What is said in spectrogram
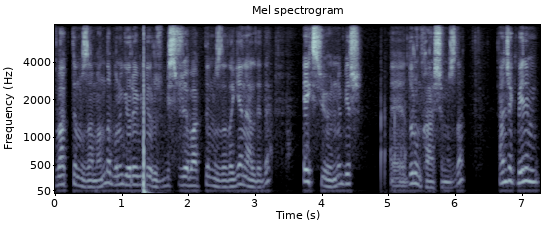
Baktığımız zaman da bunu görebiliyoruz. Bir süre baktığımızda da genelde de eksi yönlü bir e, durum karşımızda. Ancak benim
